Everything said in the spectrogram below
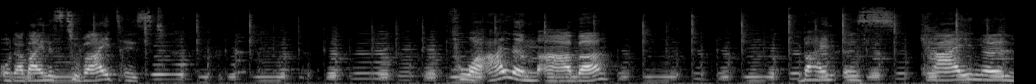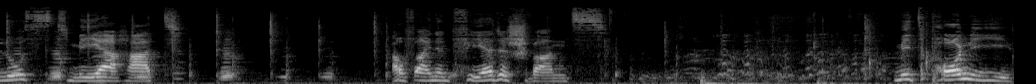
Oder weil es zu weit ist. Vor allem aber, weil es keine Lust mehr hat auf einen Pferdeschwanz. Mit Pony.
